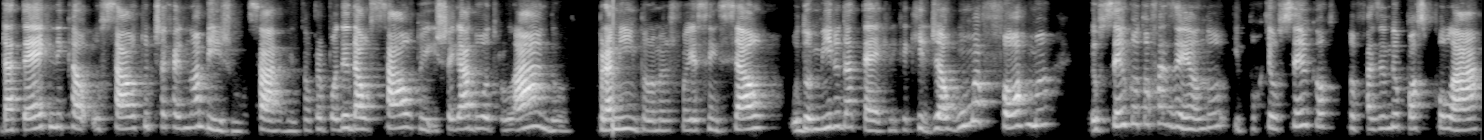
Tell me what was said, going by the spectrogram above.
da técnica, o salto tinha caído no abismo, sabe? Então, para poder dar o salto e chegar do outro lado, para mim, pelo menos, foi essencial o domínio da técnica, que de alguma forma eu sei o que eu estou fazendo e porque eu sei o que eu estou fazendo, eu posso pular,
